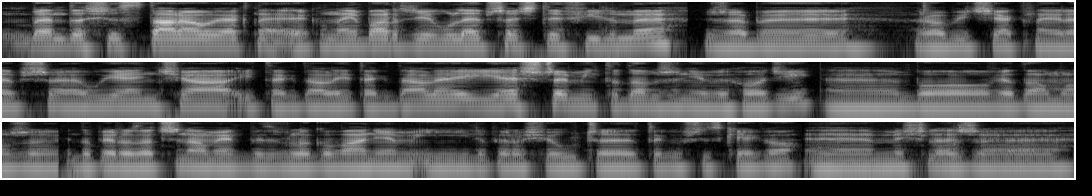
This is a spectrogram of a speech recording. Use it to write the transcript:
Będę się starał jak, naj, jak najbardziej ulepszać te filmy, żeby robić jak najlepsze ujęcia i tak dalej, i tak dalej. Jeszcze mi to dobrze nie wychodzi, e, bo wiadomo, że dopiero zaczynam jakby z vlogowaniem i dopiero się uczę tego wszystkiego. E, Myślę, że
